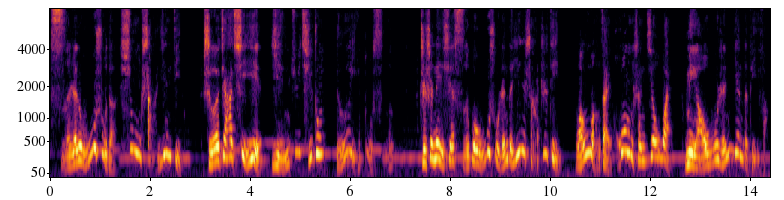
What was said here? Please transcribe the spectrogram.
死人无数的凶煞阴地。舍家弃业，隐居其中，得以不死。只是那些死过无数人的阴煞之地，往往在荒山郊外、渺无人烟的地方。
